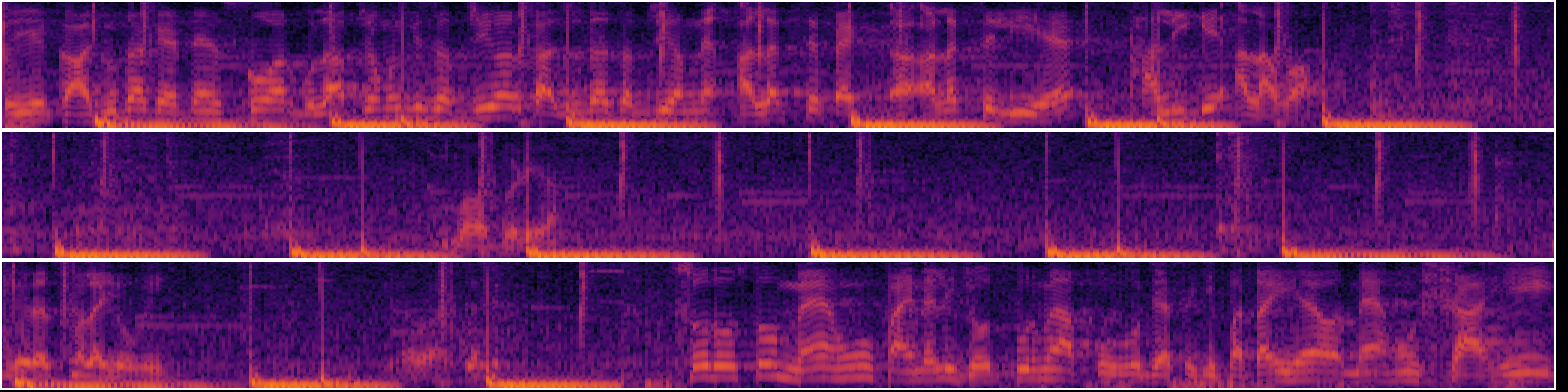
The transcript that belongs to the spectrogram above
तो ये काजूदा कहते हैं इसको और गुलाब जामुन की सब्ज़ी और काजूदा सब्ज़ी हमने अलग से पैक अलग से ली है थाली के अलावा। बहुत बढ़िया। ये रसमलाई हो गई। क्या बात है। सो so, दोस्तों मैं हूँ फाइनली जोधपुर में आपको जैसे कि पता ही है और मैं हूँ शाही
